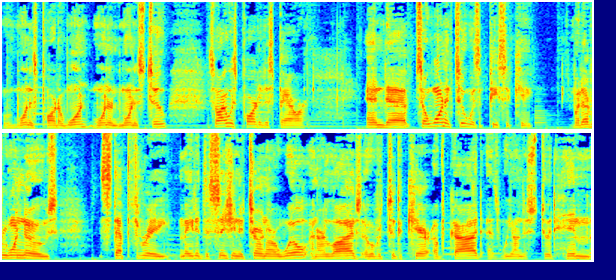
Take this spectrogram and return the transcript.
One is part of one. One and one is two. So I was part of this power. And uh, so one and two was a piece of cake. But everyone knows Step three made a decision to turn our will and our lives over to the care of God as we understood Him.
